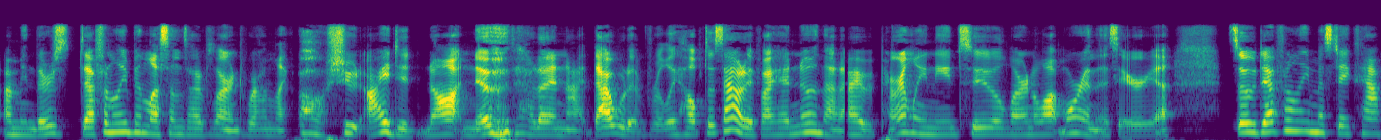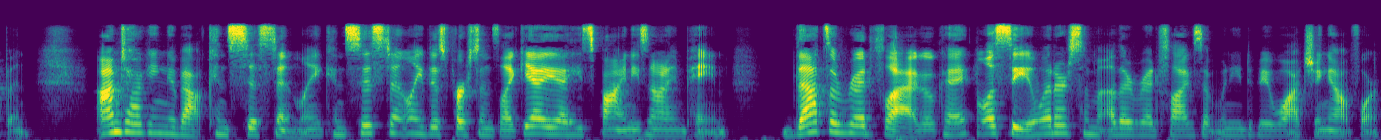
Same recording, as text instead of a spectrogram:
I mean, there's definitely been lessons I've learned where I'm like, oh shoot, I did not know that, and I, that would have really helped us out if I had known that. I apparently need to learn a lot more in this area. So definitely mistakes happen. I'm talking about consistently. Consistently, this person's like, yeah, yeah, he's fine. He's not in pain. That's a red flag, okay? Let's see. What are some other red flags that we need to be watching out for?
